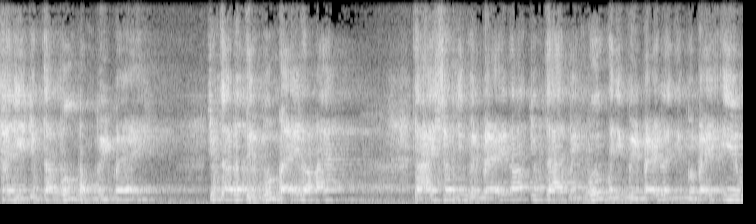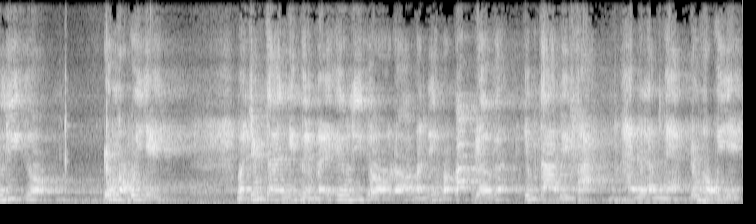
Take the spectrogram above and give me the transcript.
Thay vì chúng ta mướn một người mễ. Chúng ta đã từng mướn mễ rồi mà. Tại sao những người mễ đó chúng ta bị mướn mà những người mễ là những người mễ illegal đúng không quý vị? Mà chúng ta những người mễ illegal đó mà nếu mà bắt được á, chúng ta bị phạt 25 ngàn đúng không quý vị?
